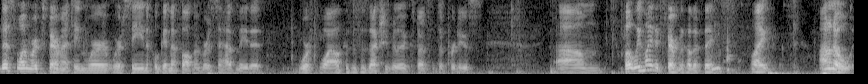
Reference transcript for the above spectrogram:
this one we're experimenting. We're we're seeing if we'll get enough alt members to have made it worthwhile because this is actually really expensive to produce. Um, but we might experiment with other things. Like I don't know.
